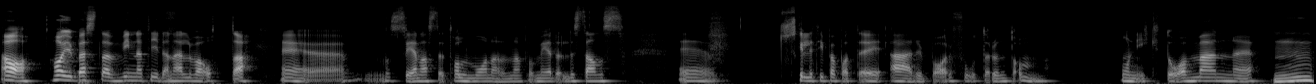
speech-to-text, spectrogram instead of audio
Ja, har ju bästa vinnartiden 11-8 eh, de senaste 12 månaderna på medeldistans. Eh, skulle tippa på att det är barfota runt om hon gick då, men eh, Mm,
